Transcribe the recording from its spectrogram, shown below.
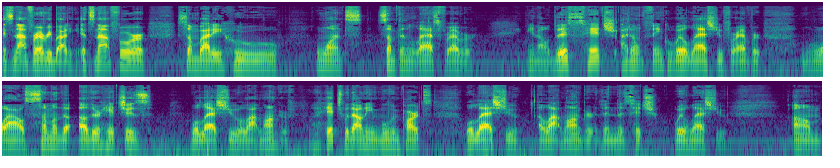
it's not for everybody. It's not for somebody who wants something to last forever. You know, this hitch I don't think will last you forever, while some of the other hitches will last you a lot longer. A hitch without any moving parts will last you a lot longer than this hitch will last you. Um,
